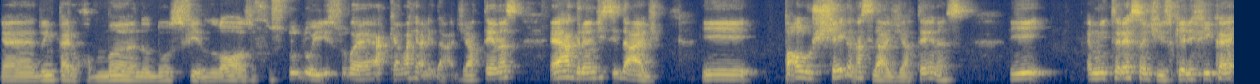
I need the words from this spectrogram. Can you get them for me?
é, do Império Romano, dos filósofos, tudo isso é aquela realidade. Atenas é a grande cidade. E Paulo chega na cidade de Atenas e é muito interessante isso, que ele fica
